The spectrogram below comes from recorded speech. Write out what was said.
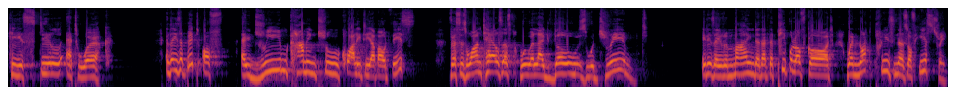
He is still at work. And there is a bit of a dream coming true quality about this. Verses 1 tells us we were like those who dreamed. It is a reminder that the people of God were not prisoners of history.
